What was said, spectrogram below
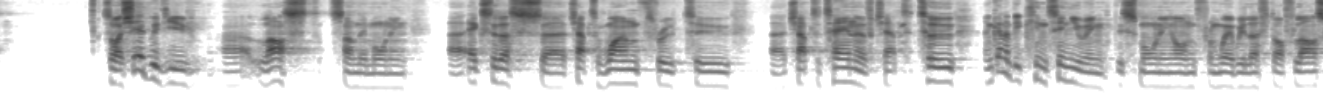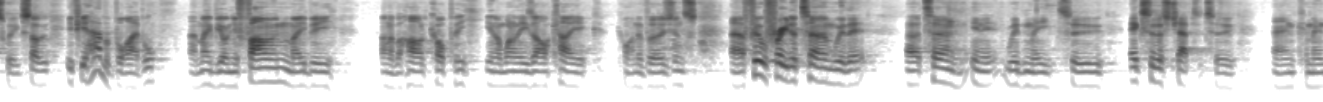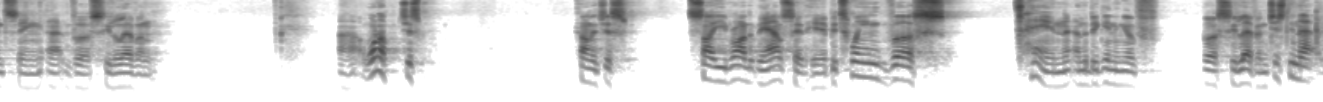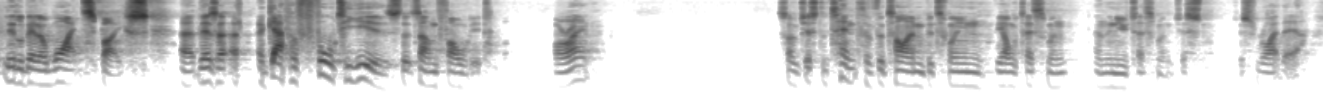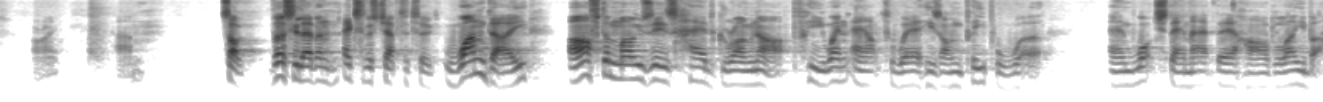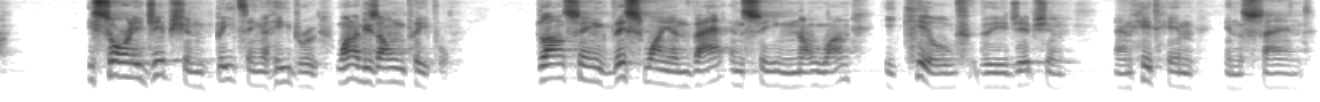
So I shared with you uh, last Sunday morning uh, Exodus uh, chapter 1 through to uh, chapter 10 of chapter 2. I'm going to be continuing this morning on from where we left off last week. So if you have a Bible, uh, maybe on your phone, maybe kind of a hard copy, you know, one of these archaic kind of versions, uh, feel free to turn with it, turn in it with me to Exodus chapter 2 and commencing at verse 11. Uh, I want to just kind of just say right at the outset here, between verse 10 and the beginning of verse 11, just in that little bit of white space, uh, there's a, a gap of 40 years that's unfolded. All right? So just a tenth of the time between the Old Testament and the New Testament, just, just right there. All right? Um, so, verse 11, Exodus chapter 2. One day, after Moses had grown up, he went out to where his own people were and watched them at their hard labor. He saw an Egyptian beating a Hebrew, one of his own people. Glancing this way and that and seeing no one, he killed the Egyptian and hid him in the sand.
